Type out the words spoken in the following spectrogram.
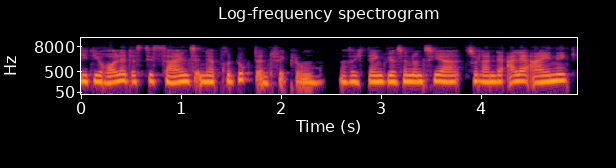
die, die Rolle des Designs in der Produktentwicklung. Also ich denke, wir sind uns hier zu Lande alle einig,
